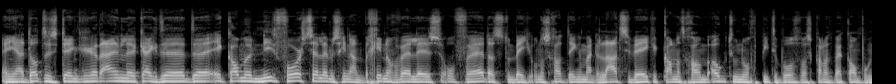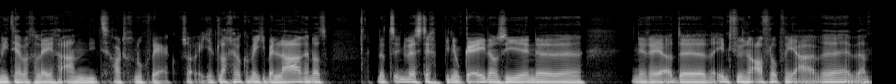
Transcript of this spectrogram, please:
En ja, dat is denk ik uiteindelijk. Kijk, de, de, ik kan me niet voorstellen, misschien aan het begin nog wel eens, of hè, dat is een beetje onderschat dingen. Maar de laatste weken kan het gewoon, ook toen nog Pieter Bos was, kan het bij Kampong niet hebben gelegen aan niet hard genoeg werk of zo. Weet je, het lag ook een beetje bij Laren. Dat, dat in de wedstrijd tegen Pinoquet, dan zie je in de, in de, de, interviews na afloop van ja, we, hebben-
